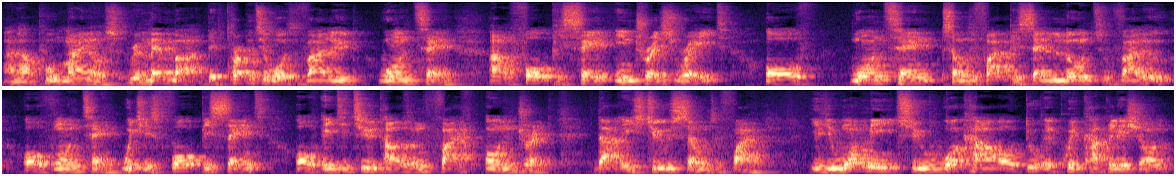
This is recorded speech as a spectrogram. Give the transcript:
And I'll put minus. Remember, the property was valued 110 and 4% interest rate of 110, 75% loan to value of 110, which is 4% of 82,500. That is 275. If you want me to work out or do a quick calculation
